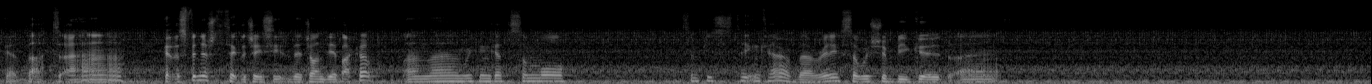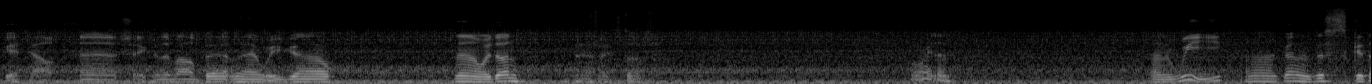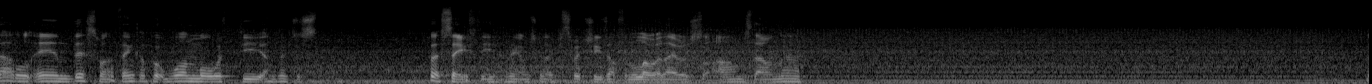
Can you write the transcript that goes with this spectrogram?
Get that uh, get this finished, to take the JC, the John Deere back up, and then we can get some more some pieces taken care of there, really. So we should be good. Uh, get out, uh, shake it about a bit. There we go. Now we're done. Perfect stuff. Alright then. And we are gonna just skedaddle in this one. I think I'll put one more with the. I'm going to just for safety, I think I'm just going to switch these off and lower those arms down there.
